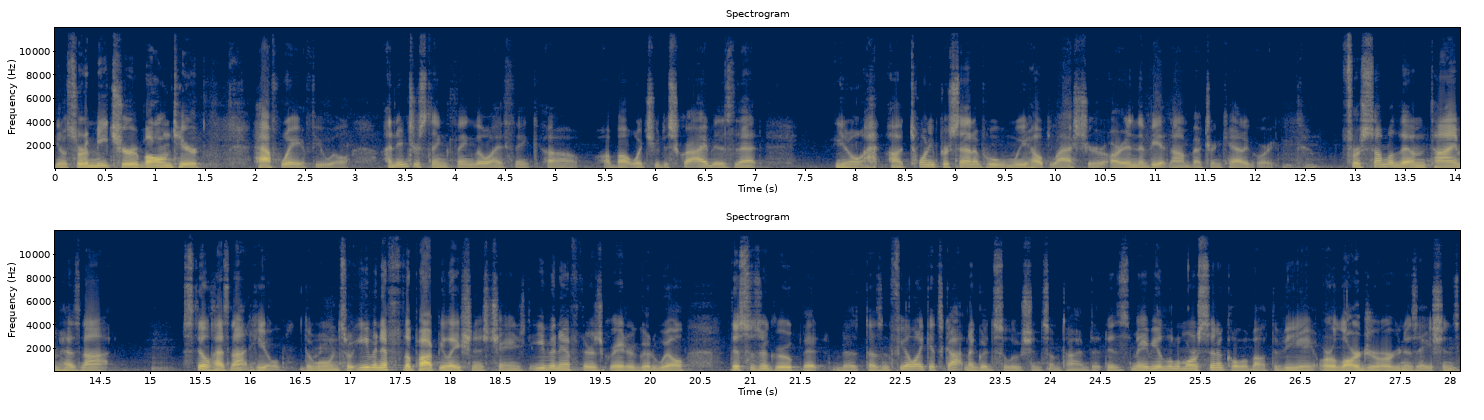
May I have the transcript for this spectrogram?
You know, sort of meet your volunteer halfway, if you will. An interesting thing, though, I think uh, about what you describe is that you know, uh, 20% of whom we helped last year are in the Vietnam veteran category. For some of them, time has not, still has not healed the wound. So even if the population has changed, even if there's greater goodwill, this is a group that, that doesn't feel like it's gotten a good solution sometimes. It is maybe a little more cynical about the VA or larger organizations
